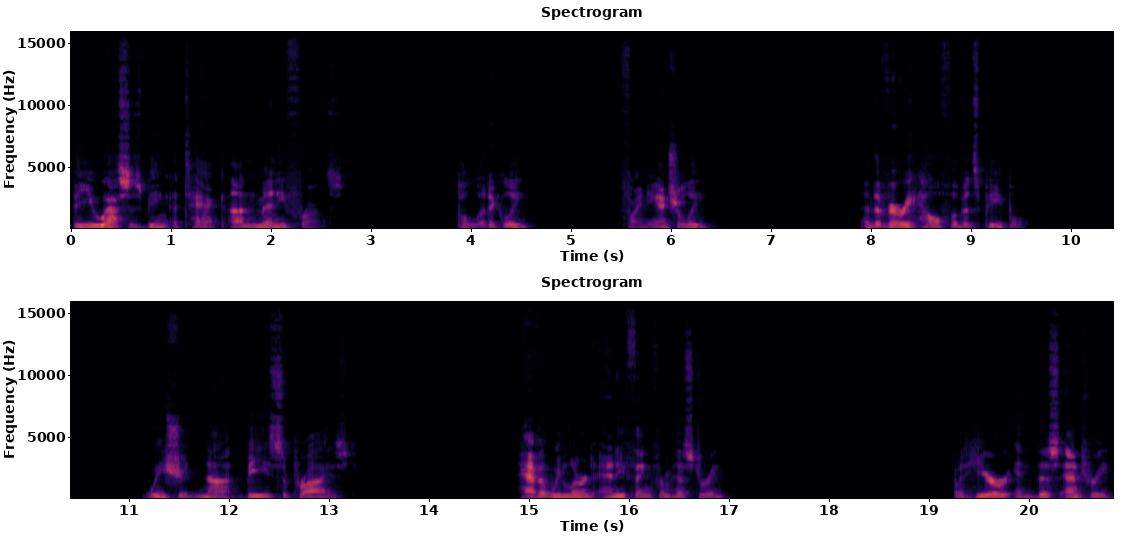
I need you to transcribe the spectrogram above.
The U.S. is being attacked on many fronts politically, financially, and the very health of its people. We should not be surprised. Haven't we learned anything from history? But here in this entry,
